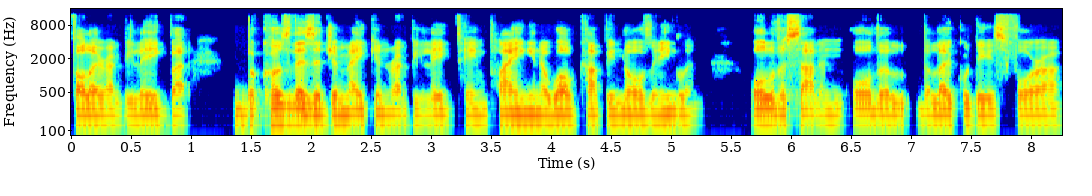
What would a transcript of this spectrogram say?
follow rugby league, but because there's a Jamaican rugby league team playing in a World Cup in Northern England, all of a sudden, all the, the local diaspora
